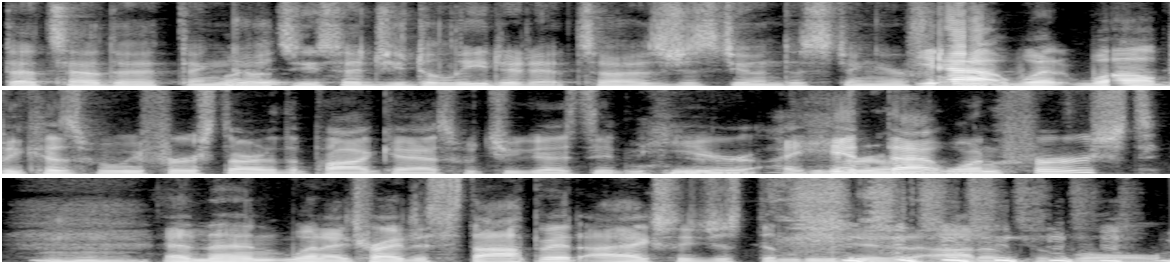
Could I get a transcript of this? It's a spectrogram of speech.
That's how the thing What? goes. You said you deleted it, so I was just doing the stinger. for Yeah, you. what, well, because when we first started the podcast, which you guys didn't hear, I hit that it. one first, Mhm. and then when I tried to stop it, I actually just deleted it out of the roll.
